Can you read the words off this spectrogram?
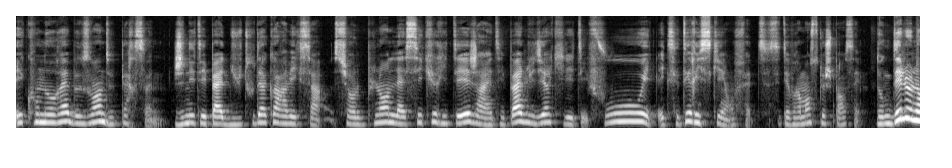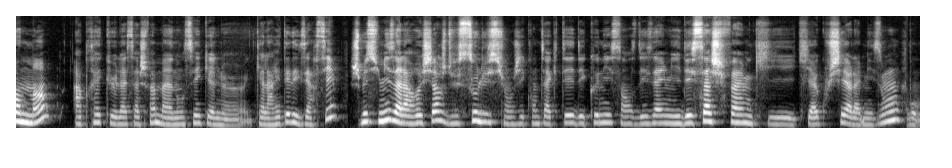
et qu'on n'aurait besoin de personne. Je n'étais pas du tout d'accord avec ça. Sur le plan de la sécurité, j'arrêtais pas de lui dire qu'il était fou et, et que c'était risqué en fait. C'était vraiment ce que je pensais. Donc dès le lendemain, après que la sage-femme m'a annoncé euh, qu'elle arrêtait d'exercer, je me suis mise à la recherche de solutions. J'ai contacté des connaissances, des amis, des sages-femmes qui, qui, accouchaient à la maison. Bon,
